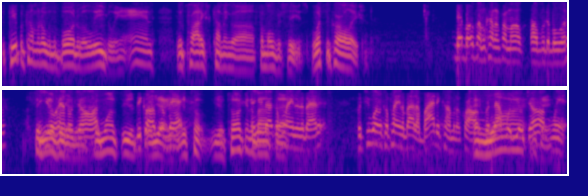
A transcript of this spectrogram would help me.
the people coming over the border illegally and the products coming uh, from overseas. What's the correlation? They're both of them coming from over the border, So You don't have no the job ones because yeah, of that? You're, to- you're talking and you're not that. complaining about it. But you want to complain about a body coming across, And but not where your job okay. went.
